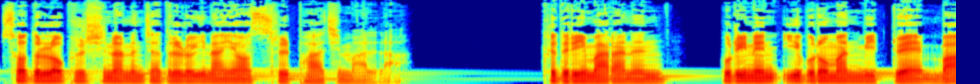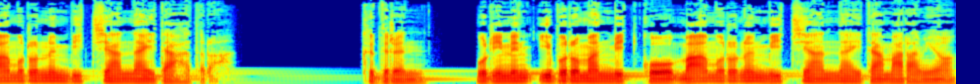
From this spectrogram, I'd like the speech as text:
서둘러 불신하는 자들로 인하여 슬퍼하지 말라. 그들이 말하는 우리는 입으로만 믿되 마음으로는 믿지 않나이다 하더라. 그들은 우리는 입으로만 믿고 마음으로는 믿지 않나이다 말하며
